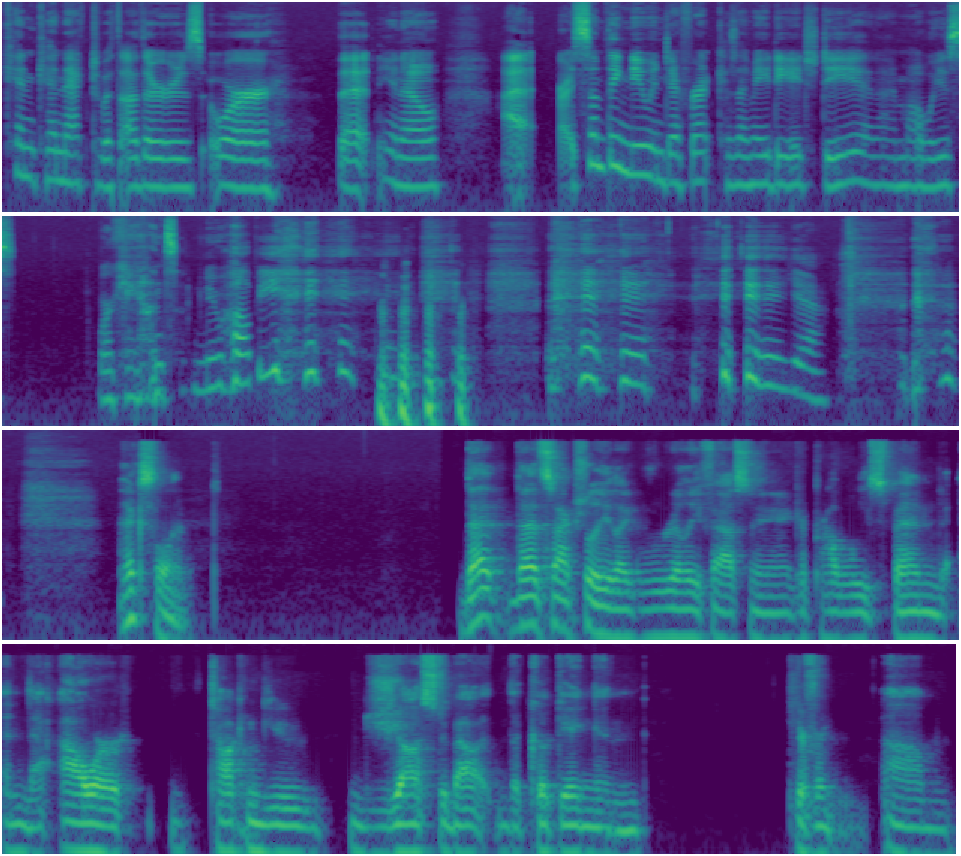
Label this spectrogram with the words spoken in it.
can connect with others or that, you know, I, something new and different because I'm ADHD and I'm always working on some new hobby. yeah. Excellent. That that's actually like really fascinating. I could probably spend an hour talking to you just about the cooking and different um,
